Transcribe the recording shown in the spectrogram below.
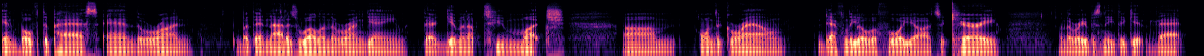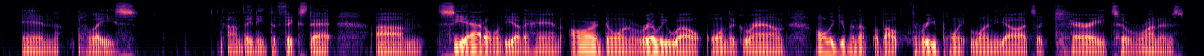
in both the pass and the run, but they're not as well in the run game. They're giving up too much um, on the ground, definitely over four yards a carry. And the Ravens need to get that in place. Um, they need to fix that. Um, Seattle, on the other hand, are doing really well on the ground, only giving up about 3.1 yards a carry to runners.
